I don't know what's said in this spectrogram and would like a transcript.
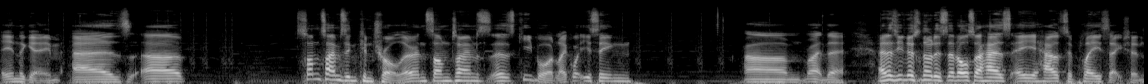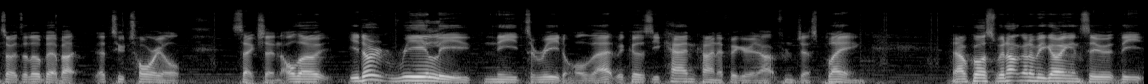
in the game as uh, sometimes in controller and sometimes as keyboard, like what you're seeing um, right there. And as you just noticed, it also has a how to play section, so it's a little bit about a tutorial section. Although you don't really need to read all that because you can kind of figure it out from just playing. Now, of course, we're not going to be going into the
